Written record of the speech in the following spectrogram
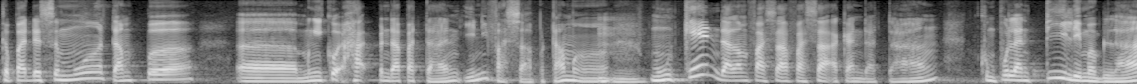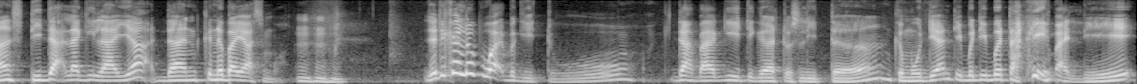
kepada semua tanpa Uh, mengikut had pendapatan ini fasa pertama mm-hmm. mungkin dalam fasa-fasa akan datang kumpulan T15 tidak lagi layak dan kena bayar semua mm-hmm. jadi kalau buat begitu dah bagi 300 liter kemudian tiba-tiba tarik balik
